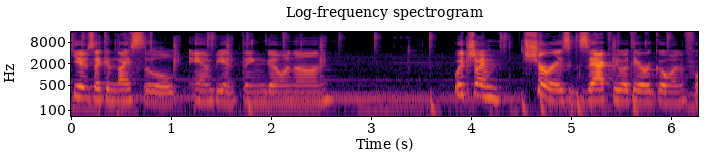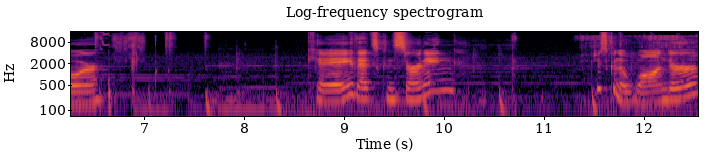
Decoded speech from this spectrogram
Gives like a nice little ambient thing going on. Which I'm sure is exactly what they were going for. Okay, that's concerning. Just gonna wander.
